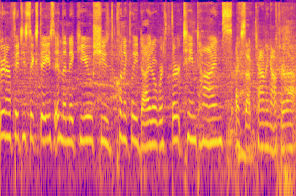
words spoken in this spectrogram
356 days in the NICU. She's clinically died over 13 times. I stopped counting after that.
